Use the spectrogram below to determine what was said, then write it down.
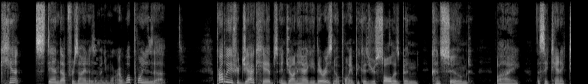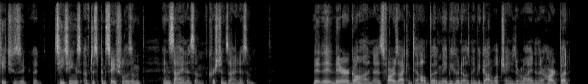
can't stand up for Zionism anymore? At what point is that? Probably if you're Jack Hibbs and John Hagee, there is no point because your soul has been consumed by the satanic teachings, uh, teachings of dispensationalism and Zionism, Christian Zionism. They, they, they're gone as far as I can tell, but maybe who knows? Maybe God will change their mind and their heart. But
